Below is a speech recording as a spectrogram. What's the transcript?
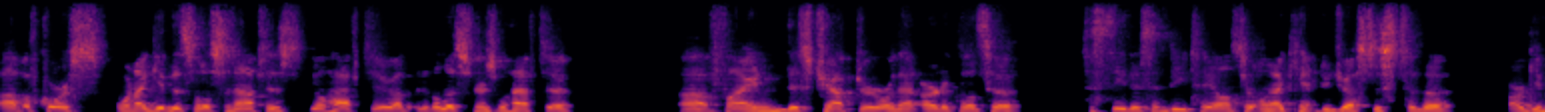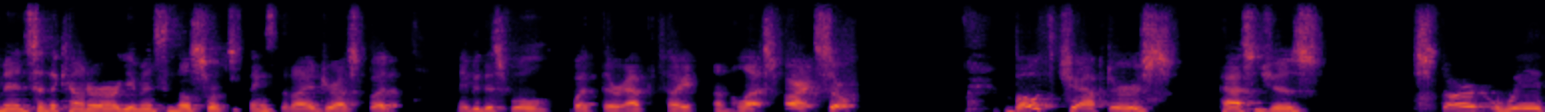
um, of course, when I give this little synopsis, you'll have to, uh, the listeners will have to uh, find this chapter or that article to to see this in detail. Certainly, I can't do justice to the arguments and the counter arguments and those sorts of things that I addressed, but maybe this will whet their appetite nonetheless. All right, so both chapters, passages, start with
